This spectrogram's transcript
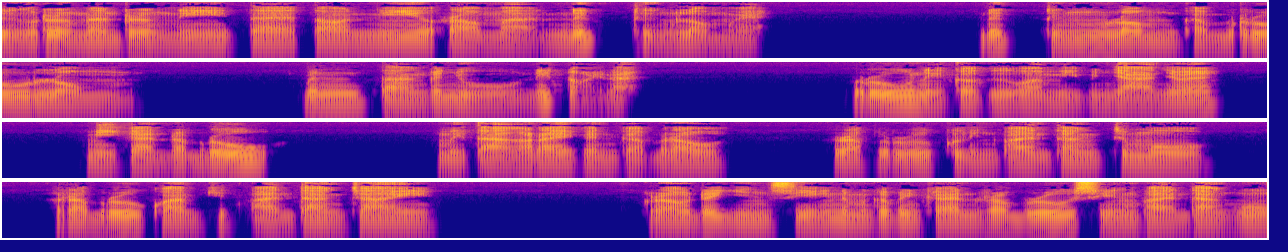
ถึงเรื่องนั้นเรื่องนี้ แต่ตอนนี้เรามานึกถึงลมไง นึกถึงลมกับรู้ลม มันต่างกันอยู่นิดหน่อยนะ รู้นี่ก็คือว่ามีวิญญาณใช่ไหมมีการรับรู้ ไม่ต่างอะไรกันกับเรา รับรู้กลิ่นผ่านทางจมูก รับรู้ความคิดผ่านทางใจ เราได้ยินเสียงเนี่ยมันก็เป็นการรับรู้เสียงผ่านทางหู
